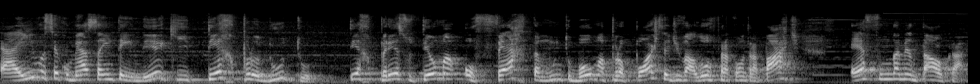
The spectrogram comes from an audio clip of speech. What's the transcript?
aí você começa a entender que ter produto, ter preço, ter uma oferta muito boa, uma proposta de valor para a contraparte é fundamental, cara.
